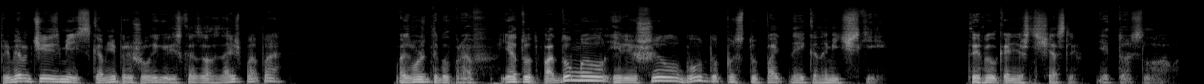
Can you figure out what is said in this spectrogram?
Примерно через месяц ко мне пришел Игорь и сказал, знаешь, папа, возможно, ты был прав. Я тут подумал и решил, буду поступать на экономический. Ты был, конечно, счастлив. Не то слово.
